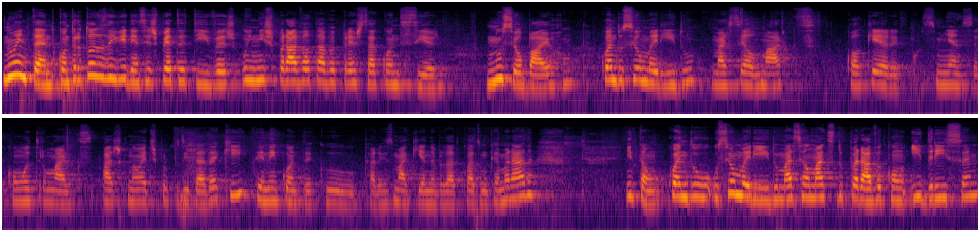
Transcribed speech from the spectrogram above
No entanto, contra todas as evidências expectativas, o inesperável estava prestes a acontecer. No seu bairro, quando o seu marido, Marcel Marx, qualquer semelhança com outro Marx acho que não é despropositada aqui, tendo em conta que o Carlos Maki é, na verdade, quase um camarada, então, quando o seu marido, Marcel Max, deparava com Idrissa,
